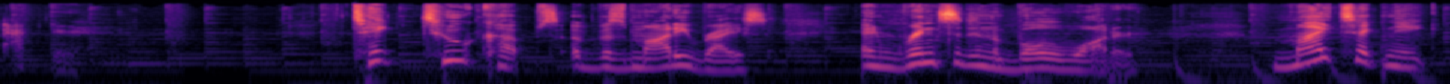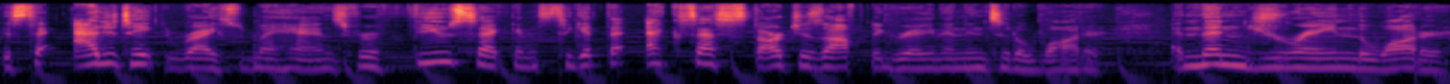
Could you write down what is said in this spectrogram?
factor. Take 2 cups of basmati rice and rinse it in a bowl of water. My technique is to agitate the rice with my hands for a few seconds to get the excess starches off the grain and into the water, and then drain the water.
